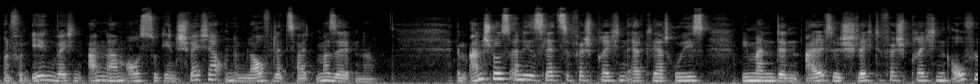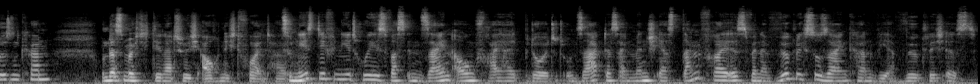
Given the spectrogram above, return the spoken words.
und von irgendwelchen Annahmen auszugehen, schwächer und im Laufe der Zeit immer seltener. Im Anschluss an dieses letzte Versprechen erklärt Ruiz, wie man denn alte, schlechte Versprechen auflösen kann. Und das möchte ich dir natürlich auch nicht vorenthalten. Zunächst definiert Ruiz, was in seinen Augen Freiheit bedeutet und sagt, dass ein Mensch erst dann frei ist, wenn er wirklich so sein kann, wie er wirklich ist.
